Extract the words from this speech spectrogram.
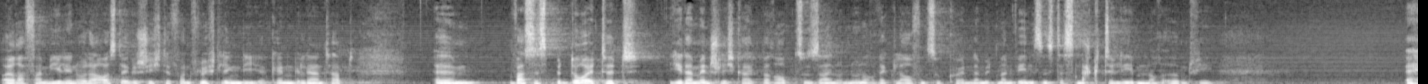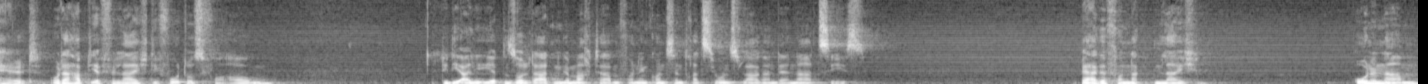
eurer Familien oder aus der Geschichte von Flüchtlingen, die ihr kennengelernt habt, ähm, was es bedeutet, jeder Menschlichkeit beraubt zu sein und nur noch weglaufen zu können, damit man wenigstens das nackte Leben noch irgendwie erhält. Oder habt ihr vielleicht die Fotos vor Augen, die die alliierten Soldaten gemacht haben von den Konzentrationslagern der Nazis? Berge von nackten Leichen, ohne Namen,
